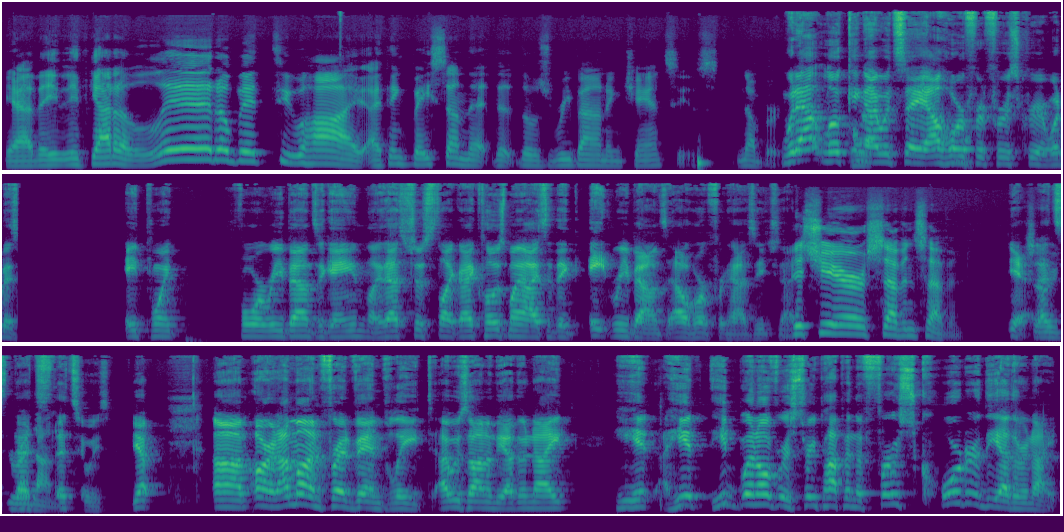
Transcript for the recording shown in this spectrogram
Yeah, they, they've got a little bit too high, I think, based on that, that those rebounding chances number. Without looking, I would say Al Horford for his career, what is it? 8.4 rebounds a game? Like, that's just like I close my eyes. I think eight rebounds Al Horford has each night. This year, 7 7. Yeah, so that's right that's, that's who he's. Yep. Um, all right, I'm on Fred Van VanVleet. I was on him the other night. He hit he hit, he went over his three pop in the first quarter the other night.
